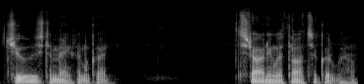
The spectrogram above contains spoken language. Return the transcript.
choose to make them good, starting with thoughts of goodwill.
